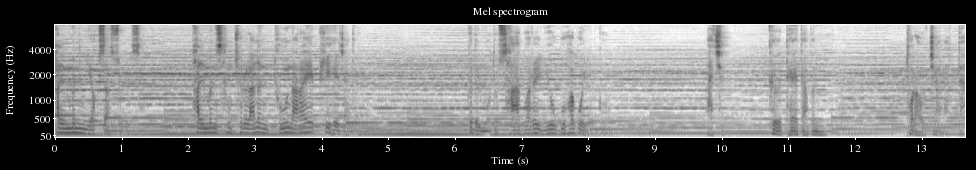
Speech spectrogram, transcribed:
닮은 역사 속에서 닮은 상처를 아는 두 나라의 피해자들. 그들 모두 사과를 요구하고 있고 아직 그 대답은 돌아오지 않았다.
